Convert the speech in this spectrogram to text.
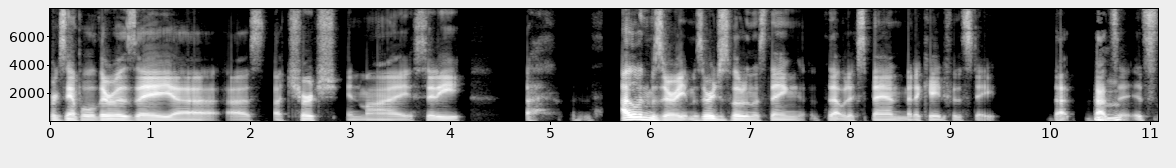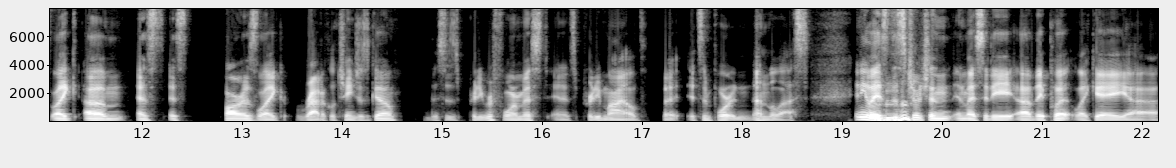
for example, there was a uh, a, s- a church in my city. Uh, I live in Missouri. Missouri just voted on this thing that would expand Medicaid for the state. That that's hmm it. It's like um as as far as like radical changes go, this is pretty reformist and it's pretty mild, but it's important nonetheless. Anyways, this hmm church in, in my city, uh, they put like a uh,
